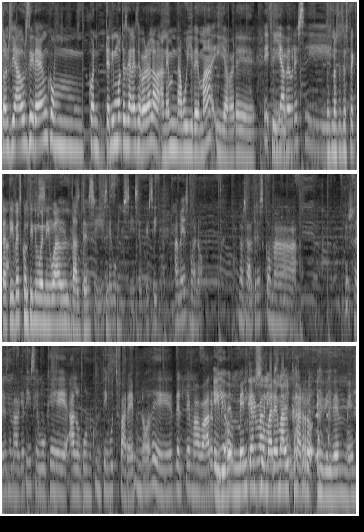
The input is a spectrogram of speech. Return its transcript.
Doncs ja us direm com, quan tenim moltes ganes de veure-la, anem avui i demà i a veure I, I a veure si... les nostres expectatives continuen Sí, igual no sé, d'altes. Sí, segur que sí, segur que sí. A més, bueno, nosaltres com a persones de màrqueting segur que algun contingut farem, no?, de, del tema Barbie. Evidentment que ens sumarem al carro, evidentment.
